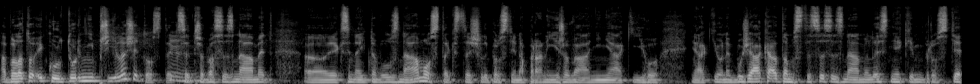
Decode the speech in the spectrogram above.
A byla to i kulturní příležitost, jak se hmm. třeba seznámit, eh, jak si najít novou známost, tak jste šli prostě na pranířování nějakého, nějakého nebožáka a tam jste se seznámili s někým prostě.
